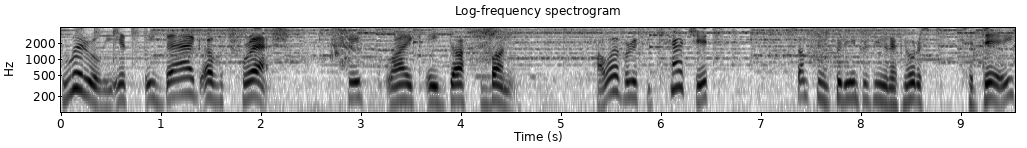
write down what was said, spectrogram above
Literally, it's a bag of trash shaped like a dust bunny. However, if you catch it, something pretty interesting that I've noticed today,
